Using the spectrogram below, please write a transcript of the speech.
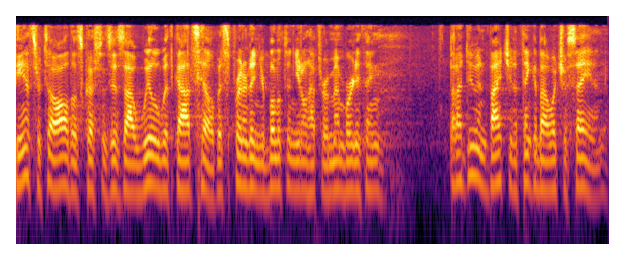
The answer to all those questions is I will with God's help. It's printed in your bulletin. You don't have to remember anything. But I do invite you to think about what you're saying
